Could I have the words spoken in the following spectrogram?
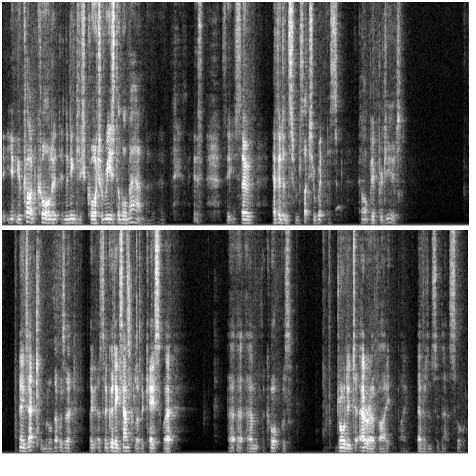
you, you can't call it in an English court a reasonable man. So evidence from such a witness can't be produced. Exactly. That was a, a that's a good example of a case where uh, uh, um, the court was drawn into error by, by evidence of that sort.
